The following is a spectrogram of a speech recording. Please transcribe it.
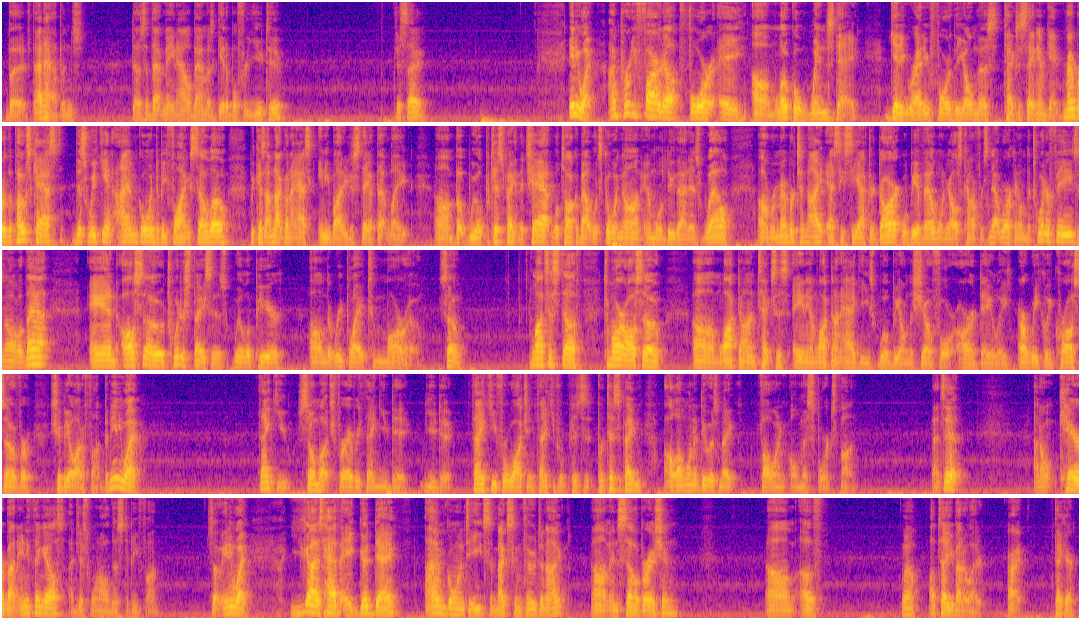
But if that happens, doesn't that mean Alabama's gettable for you too? Just saying. Anyway, I'm pretty fired up for a um, local Wednesday, getting ready for the Ole Miss Texas A&M game. Remember the postcast this weekend. I'm going to be flying solo because I'm not going to ask anybody to stay up that late. Um, but we'll participate in the chat. We'll talk about what's going on, and we'll do that as well. Uh, remember tonight, SEC After Dark will be available on y'all's conference network and on the Twitter feeds and all of that. And also, Twitter Spaces will appear on the replay tomorrow. So, lots of stuff. Tomorrow, also, um, Locked On Texas A&M, Locked On Aggies will be on the show for our daily, our weekly crossover. Should be a lot of fun. But anyway, thank you so much for everything you do. You do. Thank you for watching. Thank you for participating. All I want to do is make following Ole Miss sports fun. That's it. I don't care about anything else. I just want all this to be fun. So, anyway, you guys have a good day. I'm going to eat some Mexican food tonight um, in celebration um, of, well, I'll tell you about it later. All right. Take care.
